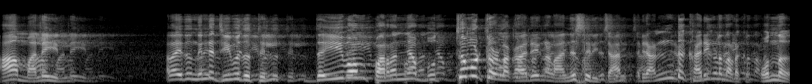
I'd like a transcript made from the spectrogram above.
ആ മലയിൽ അതായത് നിന്റെ ജീവിതത്തിൽ ദൈവം പറഞ്ഞ ബുദ്ധിമുട്ടുള്ള കാര്യങ്ങൾ അനുസരിച്ചാൽ രണ്ട് കാര്യങ്ങൾ നടക്കും. ഒന്ന്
